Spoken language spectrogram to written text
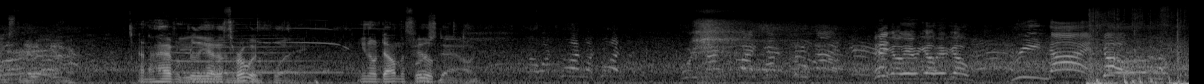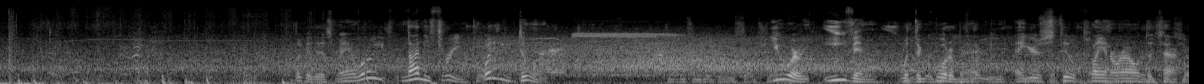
makes the grab. and I haven't really had to throw it, Play. you know, down the field. First down. Watch one, watch one. 49 to Mike. Watch 49. Here we go, here we go, here we go. Green nine. Go. Look at this, man. What are you? 93. What are you doing? You are even with the quarterback, and you're still playing around with the tackle.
